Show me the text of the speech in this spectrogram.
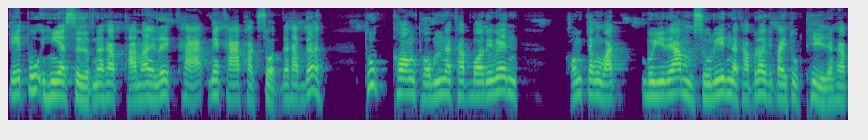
เจปุเฮียสืบนะครับถามหาเลยค้าแม่ค้าผักสดนะครับเด้อทุกคลองถมนะครับบริเวณของจังหวัดบุรีรัมย์สุรินทร์นะครับ เราจะไปทุกที่นะครับ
